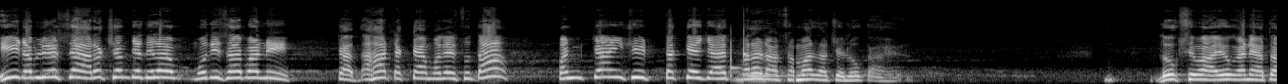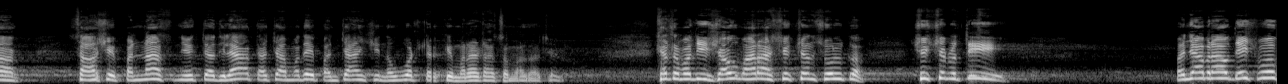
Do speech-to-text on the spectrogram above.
ईडब्ल्यू एसचे आरक्षण जे दिलं मोदी साहेबांनी त्या दहा टक्क्यामध्ये सुद्धा पंच्याऐंशी टक्के जे आहेत मराठा समाजाचे लोक आहेत. लोकसेवा आयोगाने आता सहाशे पन्नास नियुक्त्या दिल्या त्याच्यामध्ये पंच्याऐंशी नव्वद टक्के मराठा समाजाचे लोक. छत्रपती शाहू महाराज शिक्षण शुल्क शिष्यवृत्ती। पंजाबराव देशमुख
